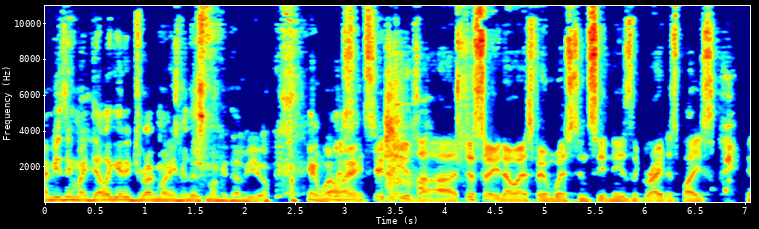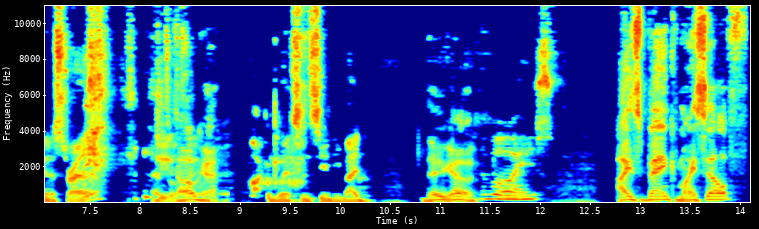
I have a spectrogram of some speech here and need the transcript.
I'm using my delegated drug money for this monk of W. Okay, well, Western hey, Sydney is, uh, just so you know, SFM, Western Sydney is the greatest place in Australia. That's all. Oh, okay, Fucking Western Sydney, mate. There you go. The boys. Ice Bank myself.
